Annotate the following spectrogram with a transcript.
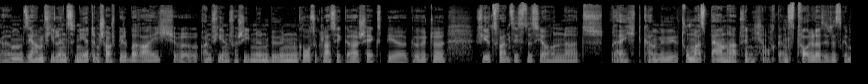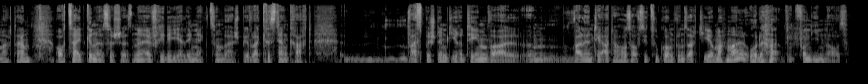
Ähm, Sie haben viel inszeniert im Schauspielbereich, äh, an vielen verschiedenen Bühnen, große Klassiker, Shakespeare, Goethe, viel 20. Jahrhundert, Brecht, Camus, Thomas Bernhard, finde ich auch ganz toll, dass Sie das gemacht haben. Auch zeitgenössisches, ne? Elfriede Jelinek zum Beispiel oder Christian Kracht. Was bestimmt Ihre Themenwahl? Ähm, weil ein Theaterhaus auf Sie zukommt und sagt, hier, mach mal, oder von Ihnen aus?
